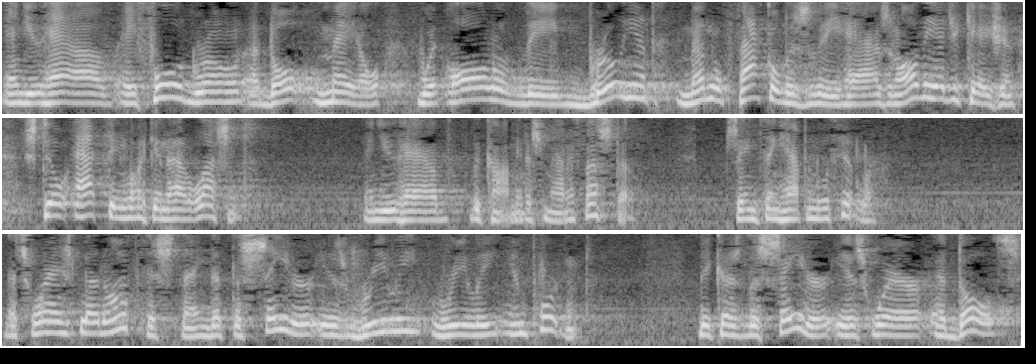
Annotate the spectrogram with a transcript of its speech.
and you have a full grown adult male with all of the brilliant mental faculties that he has and all the education still acting like an adolescent. And you have the Communist Manifesto. Same thing happened with Hitler. That's why I led off this thing that the Seder is really, really important. Because the Seder is where adults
